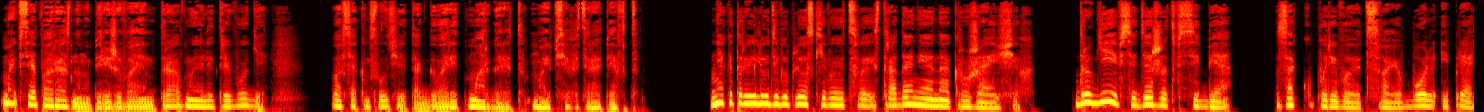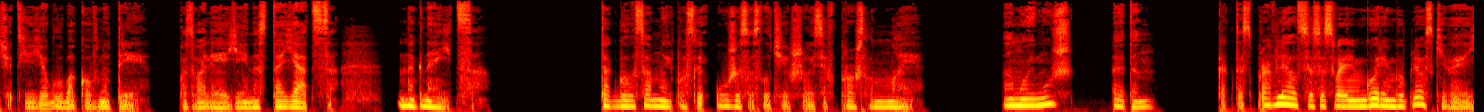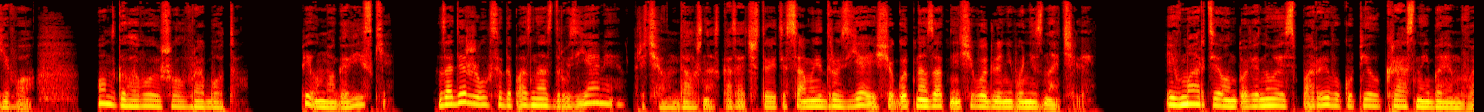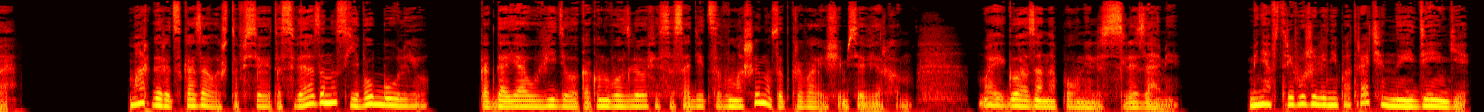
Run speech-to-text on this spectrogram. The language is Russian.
Мы все по-разному переживаем травмы или тревоги. Во всяком случае, так говорит Маргарет, мой психотерапевт. Некоторые люди выплескивают свои страдания на окружающих. Другие все держат в себе, закупоривают свою боль и прячут ее глубоко внутри, позволяя ей настояться, нагноиться. Так было со мной после ужаса, случившегося в прошлом мае. А мой муж, Этан, как-то справлялся со своим горем, выплескивая его. Он с головой ушел в работу. Пил много виски, задерживался допоздна с друзьями, причем должна сказать, что эти самые друзья еще год назад ничего для него не значили. И в марте он, повинуясь порыву, купил красный БМВ. Маргарет сказала, что все это связано с его болью. Когда я увидела, как он возле офиса садится в машину с открывающимся верхом, мои глаза наполнились слезами. Меня встревожили не потраченные деньги,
